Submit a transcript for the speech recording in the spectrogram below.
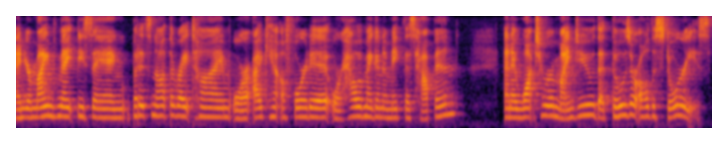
And your mind might be saying, but it's not the right time, or I can't afford it, or how am I going to make this happen? And I want to remind you that those are all the stories.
